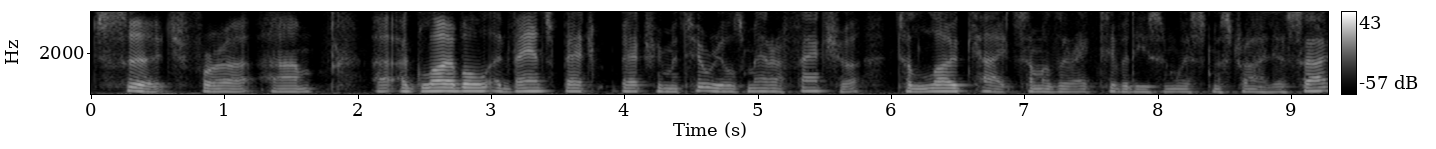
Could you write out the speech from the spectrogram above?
search for a, um, a global advanced bat- battery materials manufacturer to locate some of their activities in Western Australia. So,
